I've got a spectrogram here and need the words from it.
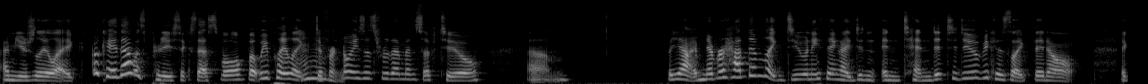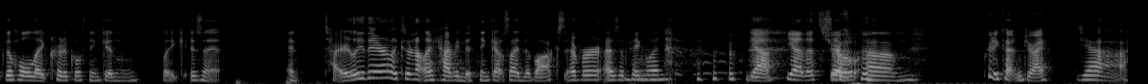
i'm usually like okay that was pretty successful. But we play like Mhm. different noises for them and stuff too. Um, but yeah i've never had them like do anything i didn't intend it to do because like they don't like the whole like critical thinking like isn't entirely there like they're not like having to think outside the box ever as a Mhm. penguin Yeah, yeah, that's true. so um Pretty cut and dry. yeah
